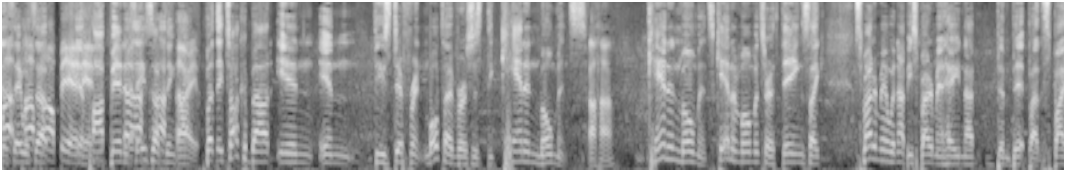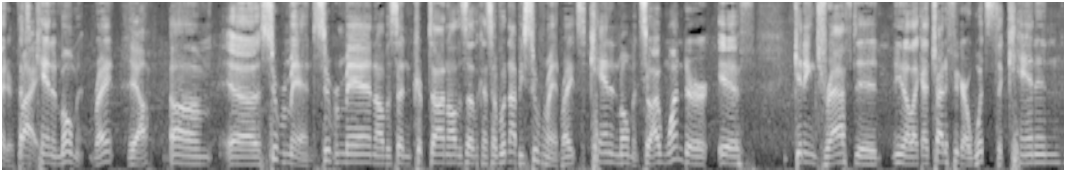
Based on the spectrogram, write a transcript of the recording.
let's to say what's pop- up. pop in yeah, and- pop in and say something. All right. But they talk about in in these different multiverses the canon moments. Uh-huh. Canon moments. Canon moments are things like Spider Man would not be Spider Man had he not been bit by the spider. That's Right. a canon moment, right? Yeah. Um, uh, Superman, Superman, all of a sudden Krypton, all this other kind of stuff would not be Superman, right? It's a canon moment. So I wonder if getting drafted, you know, like I try to figure out what's the canon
